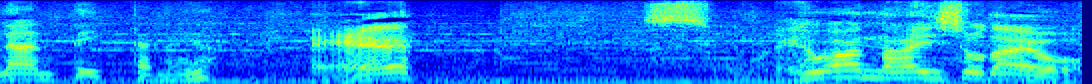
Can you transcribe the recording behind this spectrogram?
なんて言ったのよ。えー、それは内緒だよ。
